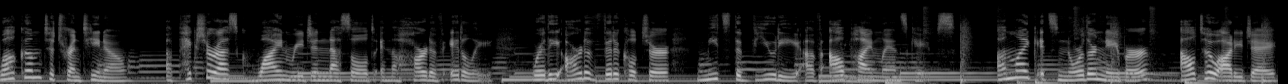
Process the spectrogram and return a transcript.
Welcome to Trentino, a picturesque wine region nestled in the heart of Italy, where the art of viticulture meets the beauty of alpine landscapes. Unlike its northern neighbor, Alto Adige,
